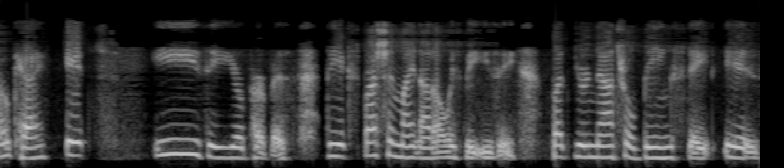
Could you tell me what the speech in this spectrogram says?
okay. It's easy, your purpose. The expression might not always be easy, but your natural being state is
